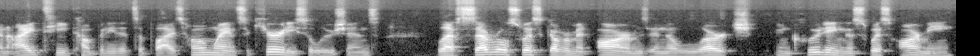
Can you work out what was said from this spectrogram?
an IT company that supplies homeland security solutions, left several Swiss government arms in the lurch, including the Swiss Army,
